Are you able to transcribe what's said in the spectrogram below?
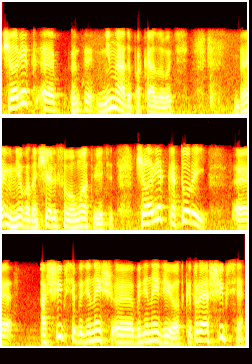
Человек... Э, э не надо показывать. Дай мне вначале самому ответить. Человек, который... Э, ошибся Бадиней, э, Бадиней Диот, который ошибся,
